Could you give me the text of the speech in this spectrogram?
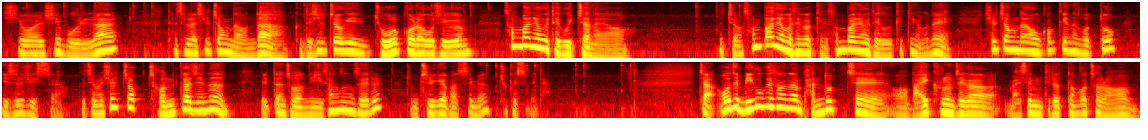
10월 15일 날 테슬라 실적 나온다. 근데 실적이 좋을 거라고 지금 선반영이 되고 있잖아요. 그렇죠? 선반영을 생각해요. 선반영이 되고 있기 때문에 실적 나오고 꺾이는 것도 있을 수 있어요. 그렇지만 실적 전까지는 일단 저는 이 상승세를 좀 즐겨봤으면 좋겠습니다. 자, 어제 미국에서는 반도체 어, 마이크론 제가 말씀드렸던 것처럼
